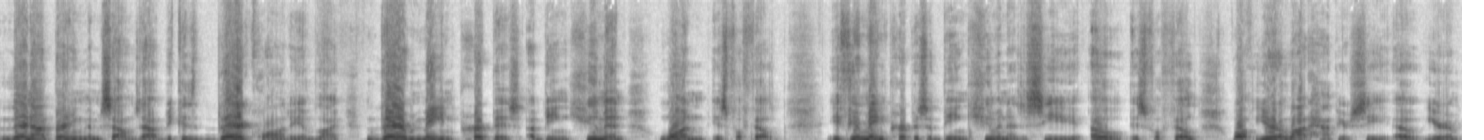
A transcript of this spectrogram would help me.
They're not burning themselves out because their quality of life, their main purpose of being human, one is fulfilled if your main purpose of being human as a CEO is fulfilled, well, you're a lot happier CEO. Your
